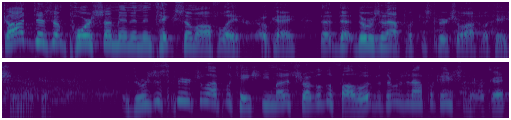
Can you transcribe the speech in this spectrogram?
God doesn't pour some in and then take some off later, okay? That, that there was an applica- spiritual application okay? There was a spiritual application. You might have struggled to follow it, but there was an application there, okay?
